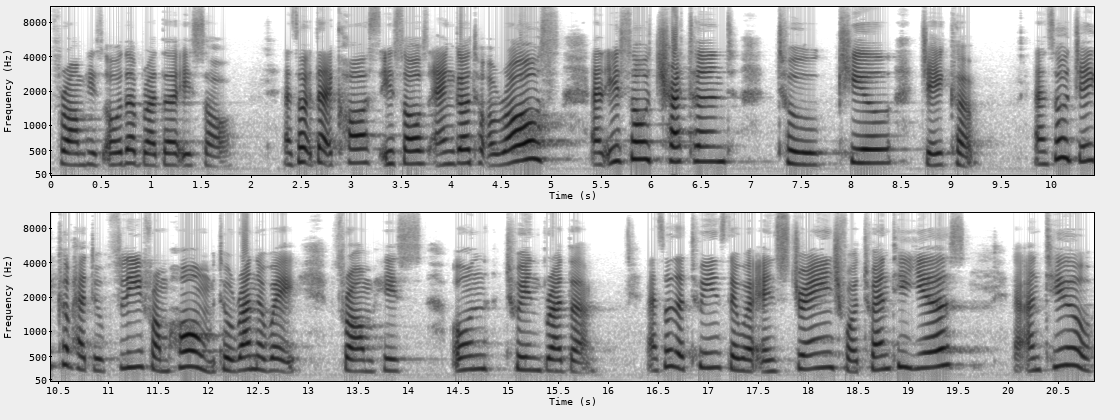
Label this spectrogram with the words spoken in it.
from his older brother Esau. And so that caused Esau's anger to arouse, and Esau threatened to kill Jacob. And so Jacob had to flee from home to run away from his own twin brother. And so the twins, they were estranged for 20 years until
